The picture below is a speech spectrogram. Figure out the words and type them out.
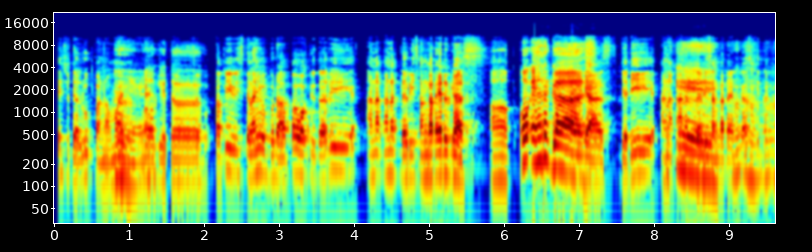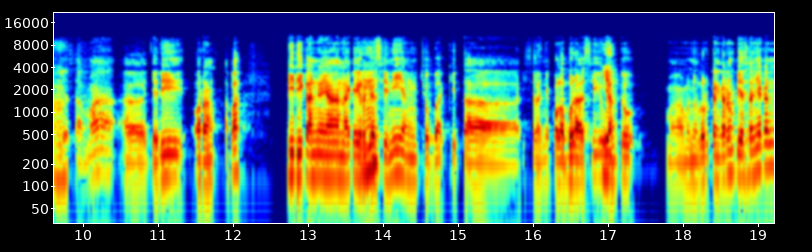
saya sudah lupa namanya. ya. Oh gitu. Tapi istilahnya beberapa waktu itu hari anak-anak dari Sanggar Ergas. Oh, oh Ergas. Ergas. Jadi anak-anak Oke. dari Sanggar Ergas kita kerjasama. eh, jadi orang apa didikannya anak Hmm. Ergas ini yang coba kita istilahnya kolaborasi Ya. untuk menelurkan karena biasanya kan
